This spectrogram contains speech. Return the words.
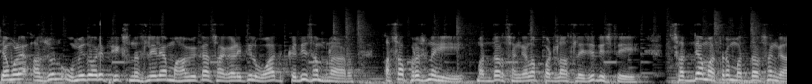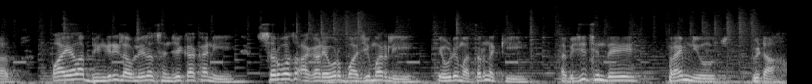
त्यामुळे अजून उमेदवारी फिक्स नसलेल्या महाविकास आघाडीतील वाद कधी संपणार असा प्रश्नही मतदारसंघाला पडला असल्याचे दिसते. सध्या मात्र मतदारसंघात पायाला भिंगरी लावलेल्या संजय काकांनी सर्वच आघाड्यावर बाजी मारली एवढे मात्र नक्की. अभिजित शिंदे प्राईम न्यूज विडा.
